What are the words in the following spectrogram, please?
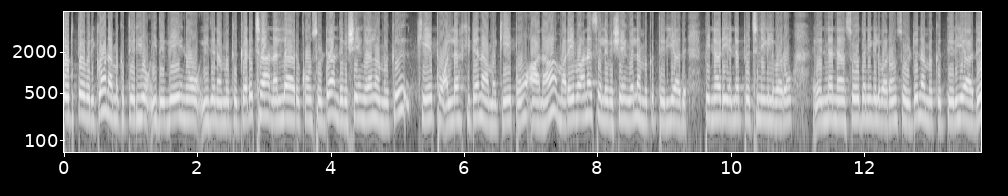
பொறுத்த வரைக்கும் நமக்கு தெரியும் இது வேணும் இது நமக்கு கிடைச்சா நல்லா இருக்கும் சொல்லிட்டு அந்த விஷயங்களை நமக்கு கேட்போம். அல்லாஹ் கிட்ட கேட்போம். ஆனால் மறைவான சில விஷயங்கள் நமக்கு தெரியாது. பின்னாடி என்ன பிரச்சனைகள் வரும் என்னென்ன சோதனைகள் வரும் சொல்லிட்டு நமக்கு தெரியாது.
